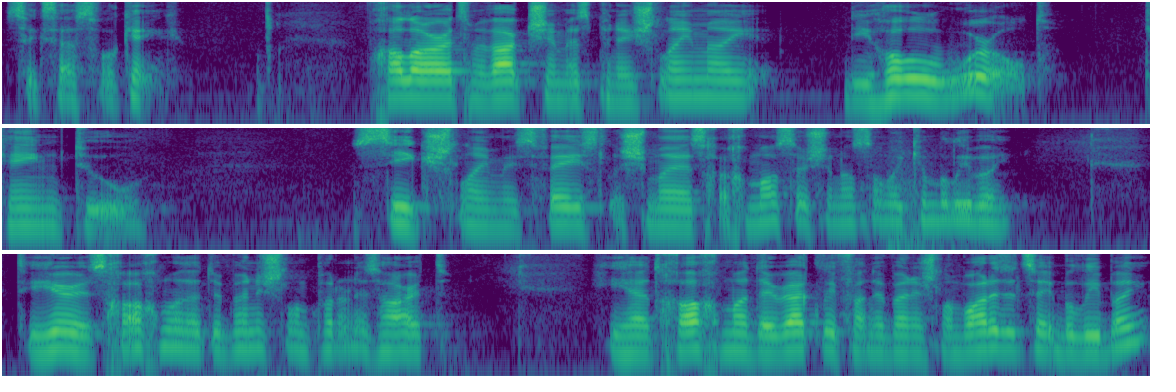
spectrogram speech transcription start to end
successful king. The whole world came to seek Shlomo's face, to hear his chachma that the Ben put in his heart he had Chachma directly from the Ben Ishlam. Why does it say Belibai?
